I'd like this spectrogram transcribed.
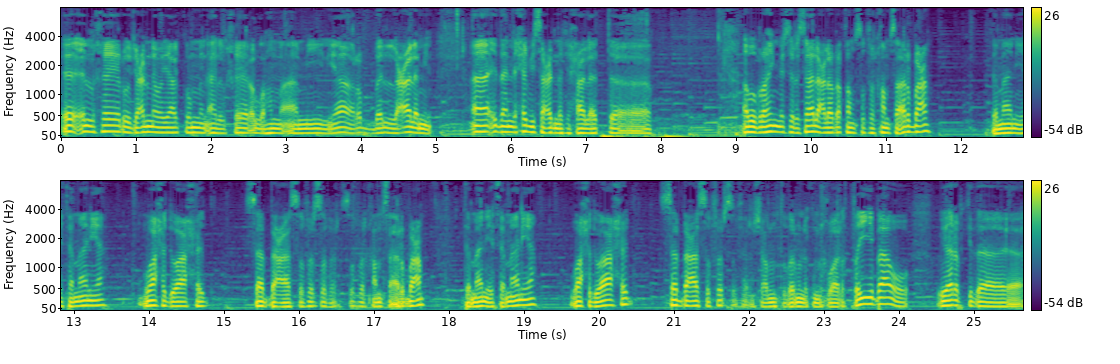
آه، الخير واجعلنا وإياكم من أهل الخير اللهم آمين يا رب العالمين. آه اذا اللي يحب يساعدنا في حالة آه أبو إبراهيم يرسل رسالة على الرقم 054 ثمانية ثمانية واحد واحد سبعة صفر صفر صفر خمسة أربعة ثمانية ثمانية واحد واحد سبعة صفر صفر إن شاء الله ننتظر منكم الأخبار الطيبة و... ويا رب كذا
